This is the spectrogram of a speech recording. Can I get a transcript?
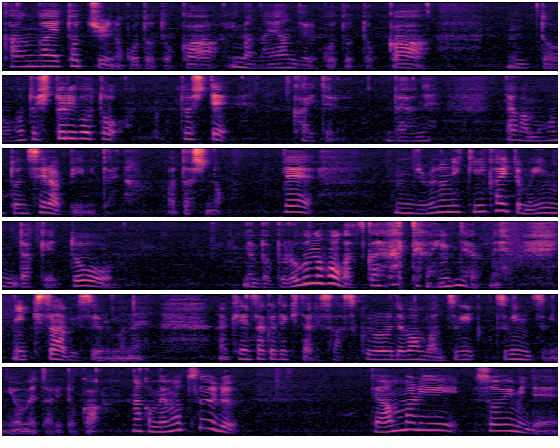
考え途中のこととか今悩んでることとか、うんと、本当独り言として書いてるんだよねだからもう本当にセラピーみたいな私ので、うん、自分の日記に書いてもいいんだけどやっぱブログの方が使い勝手がいいんだよね。日記サービスよりもね。検索できたりさスクロールでバンバン次次に次に読めたりとか。なんかメモツールってあんまりそういう意味で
